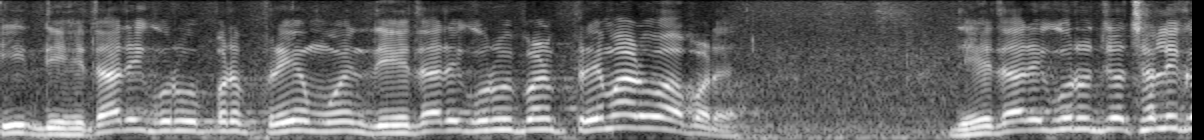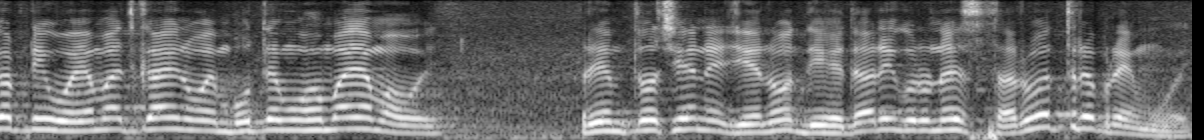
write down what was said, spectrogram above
એ દેહધારી ગુરુ ઉપર પ્રેમ હોય ને દેહધારી ગુરુ પણ પ્રેમાડવા પડે. દેહધારી ગુરુ જો છલી કપટી હોય, એમાં જ કાંઈ ન હોય, પોતે મોહમાયામાં હોય. પ્રેમ તો છે ને જેનો, દેહધારી ગુરુને સર્વત્ર પ્રેમ હોય.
